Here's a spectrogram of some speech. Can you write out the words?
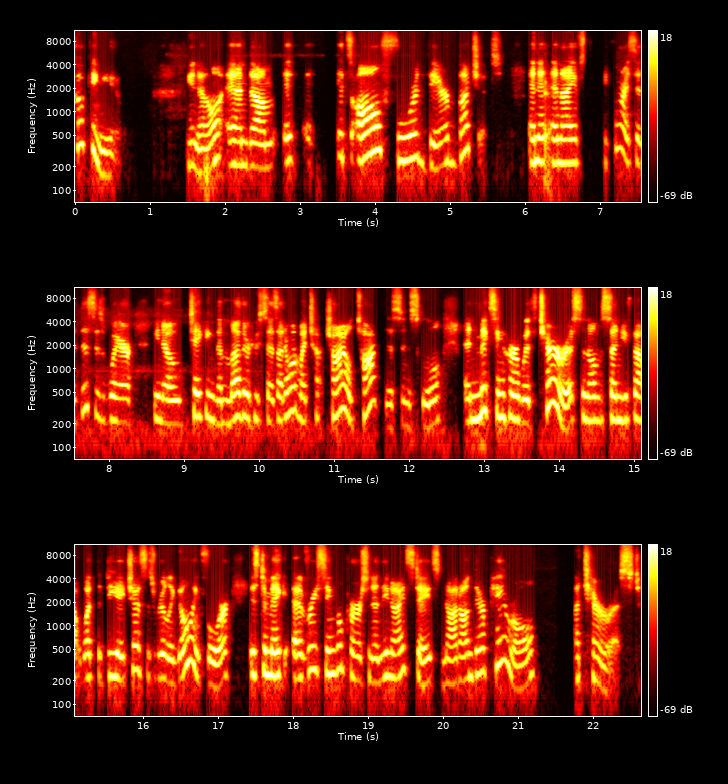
cooking you you know and um, it, it's all for their budget. And it, and I before I said this is where you know taking the mother who says I don't want my t- child taught this in school and mixing her with terrorists, and all of a sudden you've got what the DHS is really going for is to make every single person in the United States not on their payroll a terrorist.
